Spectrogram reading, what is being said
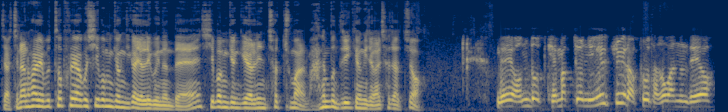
자, 지난 화요일부터 프로야구 시범 경기가 열리고 있는데 시범 경기 열린 첫 주말 많은 분들이 경기장을 찾았죠. 네, 어느덧 개막전이 일주일 앞으로 다가왔는데요.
